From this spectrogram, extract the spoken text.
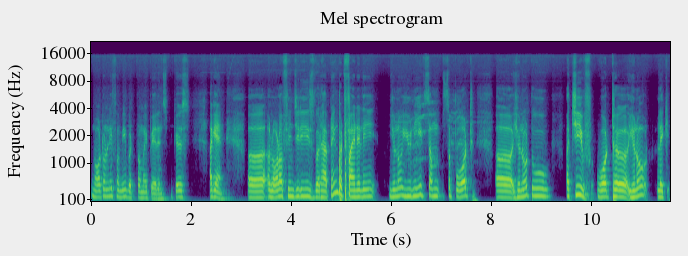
not only for me but for my parents, because again, uh, a lot of injuries were happening. But finally, you know, you need some support, uh, you know, to achieve what uh, you know, like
